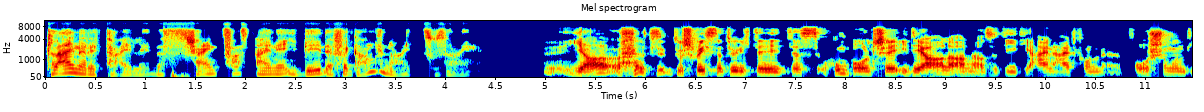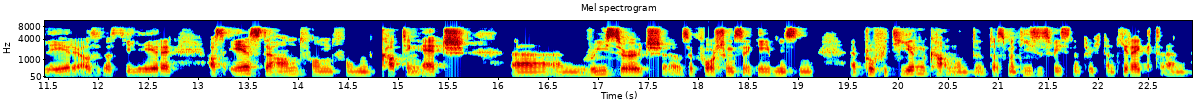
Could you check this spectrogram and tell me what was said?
kleinere Teile. Das scheint fast eine Idee der Vergangenheit zu sein. Ja, du sprichst natürlich die, das Humboldtsche Ideal an, also die, die Einheit von äh, Forschung und Lehre, also dass die Lehre aus erster Hand von, von Cutting Edge äh, Research, also Forschungsergebnissen äh, profitieren kann und, und, dass man dieses Wissen natürlich dann direkt ähm,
